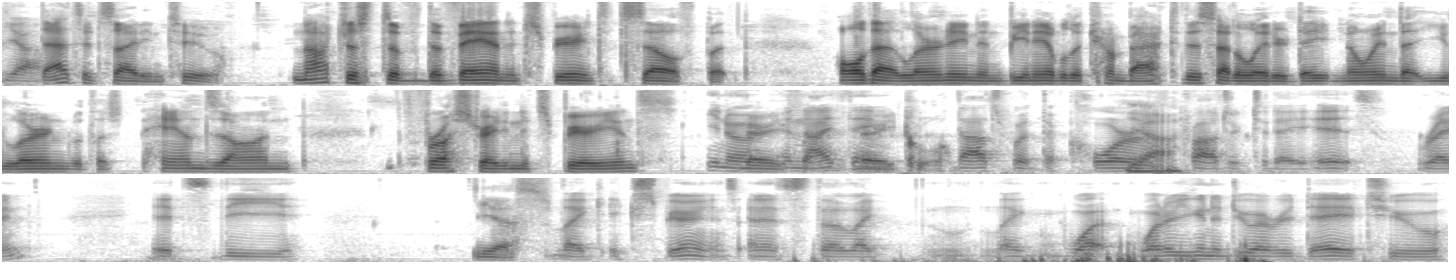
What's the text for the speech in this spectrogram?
Yeah. That's exciting too. Not just of the van experience itself, but all that learning and being able to come back to this at a later date, knowing that you learned with a hands-on, frustrating experience. You know, Very and fun, I think very cool. that's what the core Yeah. of project today is, right? It's the Yes. like experience and it's the like like what what are you going to do every day to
